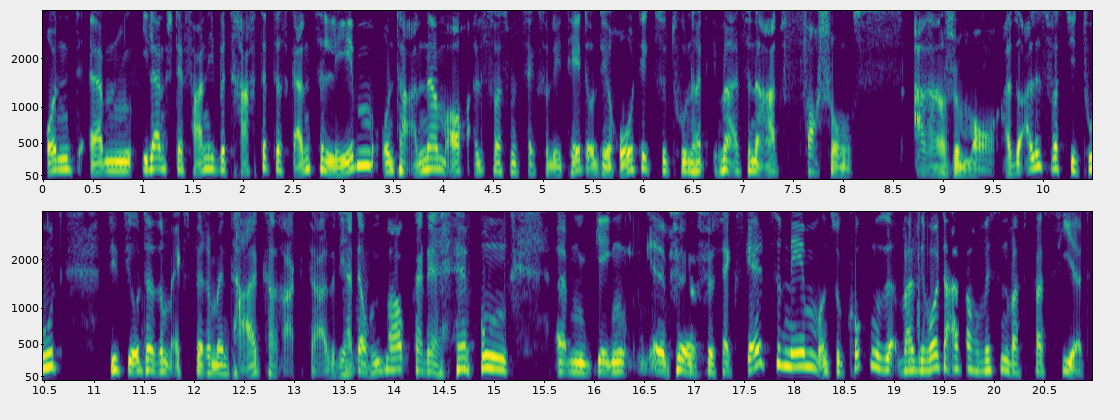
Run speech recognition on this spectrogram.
Und ähm, Ilan Stefani betrachtet das ganze Leben, unter anderem auch alles, was mit Sexualität und Erotik zu tun hat, immer als eine Art Forschungsarrangement. Also alles, was die tut, sieht sie unter so einem Experimentalcharakter. Also die hat auch überhaupt keine Hemmung, ähm, gegen, äh, für, für Sex Geld zu nehmen und zu gucken, weil sie wollte einfach wissen, was passiert.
